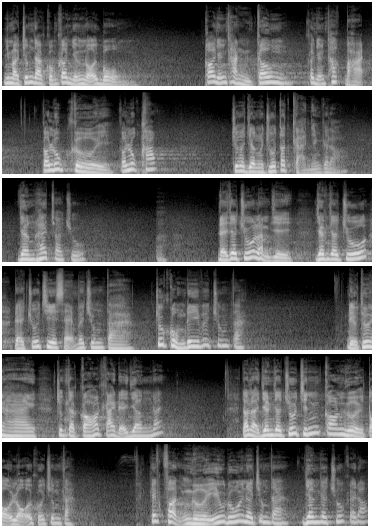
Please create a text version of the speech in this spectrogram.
Nhưng mà chúng ta cũng có những nỗi buồn, có những thành công có những thất bại, có lúc cười, có lúc khóc. Chúng ta dâng cho chúa tất cả những cái đó. Dâng hết cho chúa. À, để cho chúa làm gì? Dâng cho chúa để chúa chia sẻ với chúng ta. Chúa cùng đi với chúng ta. Điều thứ hai, chúng ta có cái để dâng đấy. Đó là dâng cho chúa chính con người tội lỗi của chúng ta. Cái phận người yếu đuối nơi chúng ta, dâng cho chúa cái đó.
